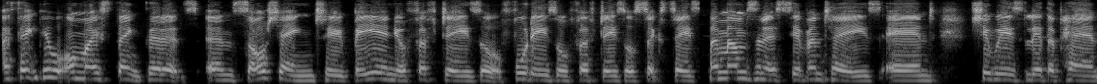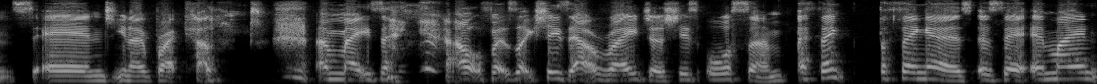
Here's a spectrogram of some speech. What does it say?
I, think people almost think that it's insulting to be in your 50s or 40s or 50s or 60s. My mum's in her 70s and she wears leather pants and, you know, bright colored, amazing outfits. Like she's outrageous. She's awesome. I think the thing is, is that in my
